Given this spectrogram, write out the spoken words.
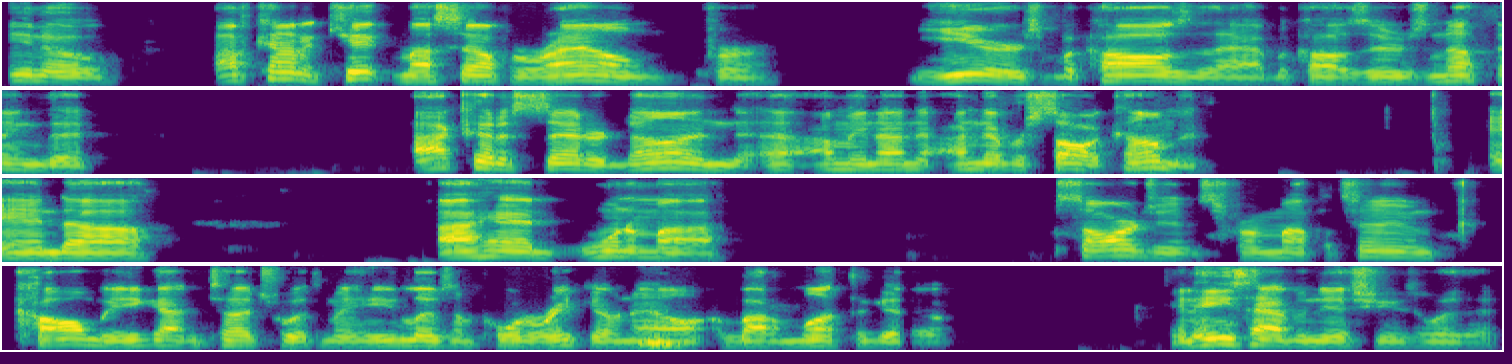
you know, I've kind of kicked myself around for years because of that, because there's nothing that I could have said or done. Uh, I mean, I, I never saw it coming. And uh, I had one of my sergeants from my platoon called me. He got in touch with me. He lives in Puerto Rico now about a month ago, and he's having issues with it.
